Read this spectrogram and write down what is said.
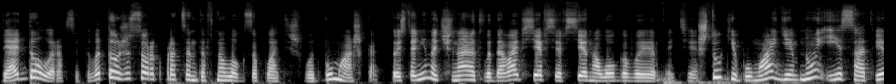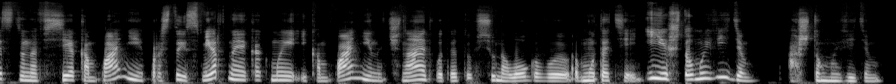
5 долларов. С этого тоже 40% налог заплатишь. Вот бумажка. То есть они начинают выдавать все-все-все налоговые эти штуки, бумаги. Ну и, соответственно, все компании, простые смертные, как мы, и компании начинают вот эту всю налоговую мутатень. И что мы видим? А что мы видим?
